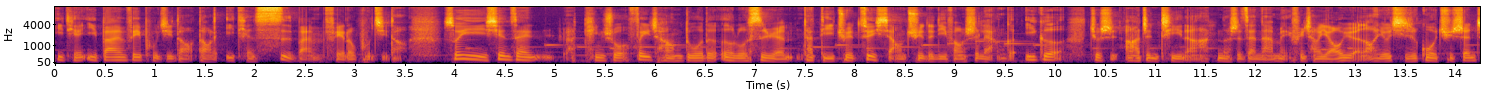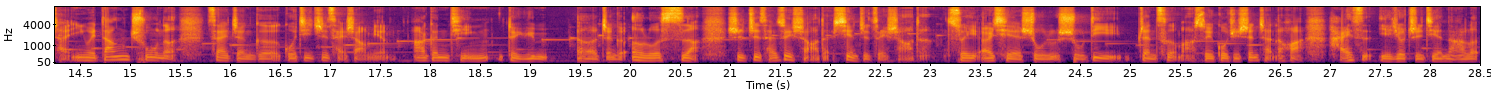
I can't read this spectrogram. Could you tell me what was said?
一天一班飞普吉岛，到了一天四班飞了普吉岛。所以现在听说非常多的俄罗斯人，他的确最想去的地方是两个，一个就是阿根廷啊，那是在南美，非常遥远啊，尤其是过去生产，因为当初呢。在整个国际制裁上面，阿根廷对于呃整个俄罗斯啊是制裁最少的，限制最少的，所以而且属属地政策嘛，所以过去生产的话，孩子也就直接拿了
